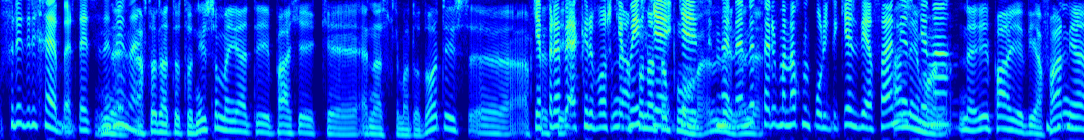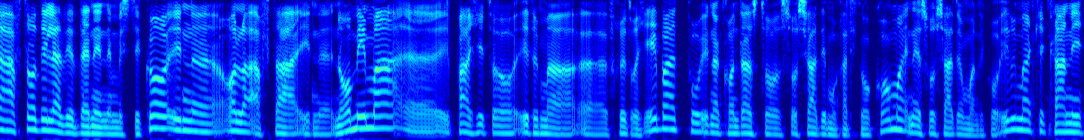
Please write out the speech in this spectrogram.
Friedrich Ebert, έτσι δεν ναι, είναι; Αυτό να το τονίσουμε γιατί υπάρχει και ένας χρηματοδότης. Ε, και πρέπει οι... ακριβώς και ναι, εμείς και, και, ναι, ναι, ναι, ναι, θέλουμε να έχουμε πολιτικές διαφάνειες και να. Ναι, υπάρχει διαφάνεια. αυτό δηλαδή δεν είναι μυστικό. Είναι, όλα αυτά είναι νόμιμα. Ε, υπάρχει το Ίδρυμα ε, Φρίντριχ Έμπερτ που είναι κοντά στο Σοσιαλδημοκρατικό Κόμμα. Είναι Σοσιαλδημοκρατικό Ίδρυμα και κάνει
